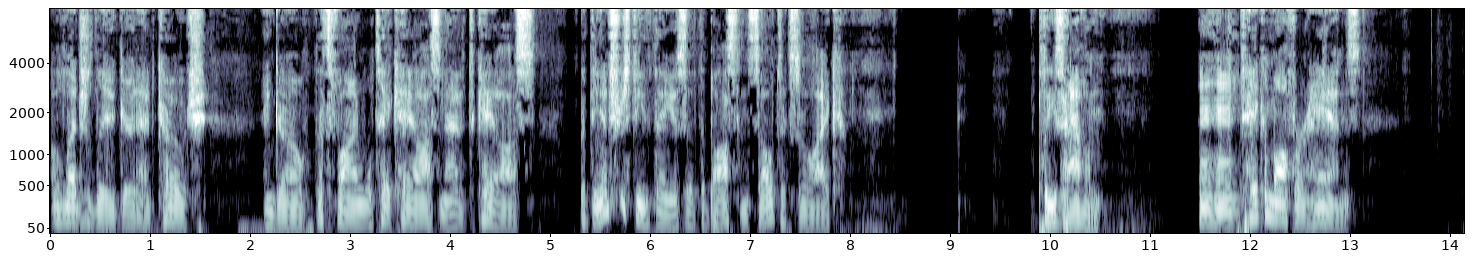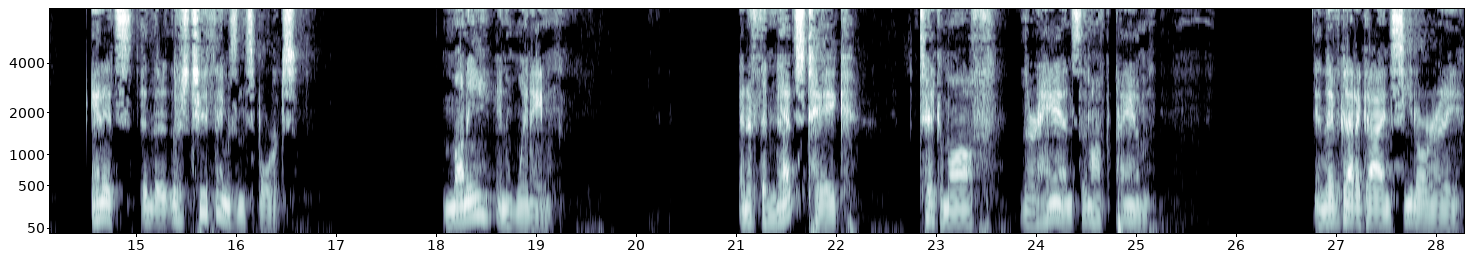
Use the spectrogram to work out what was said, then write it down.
allegedly a good head coach, and go, that's fine, we'll take chaos and add it to chaos. But the interesting thing is that the Boston Celtics are like, please have him. Mm-hmm. Take him off our hands. And it's there- there's two things in sports money and winning. And if the Nets take take him off their hands, they don't have to pay him. And they've got a guy in seat already.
